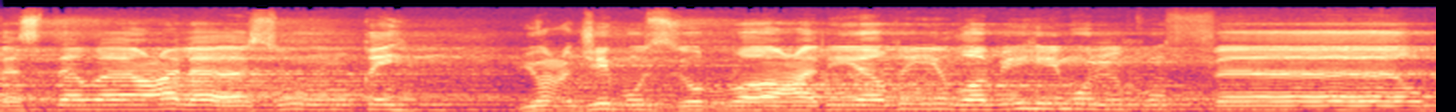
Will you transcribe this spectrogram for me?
فاستوى على سوقه يعجب الزراع ليغيظ بهم الكفار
